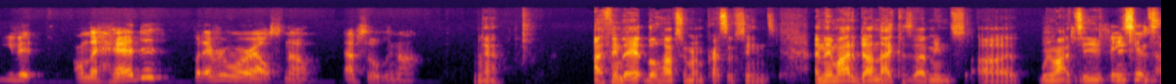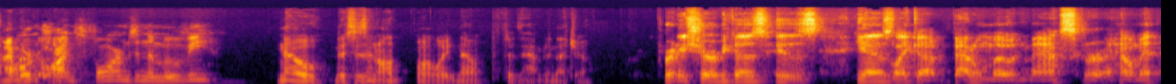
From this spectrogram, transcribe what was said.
leave it on the head, but everywhere else, no, absolutely not. Yeah. I think they they'll have some impressive scenes, and they might have done that because that means uh we might Do see you be think seeing his arm cyborg a lot. transforms in the movie? No, this isn't all. Well, wait, no, that doesn't happen in that show. Pretty sure because his he has like a battle mode mask or a helmet.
